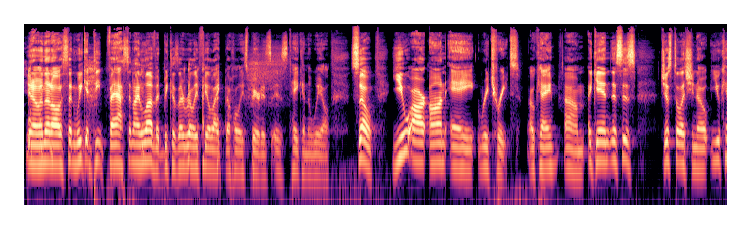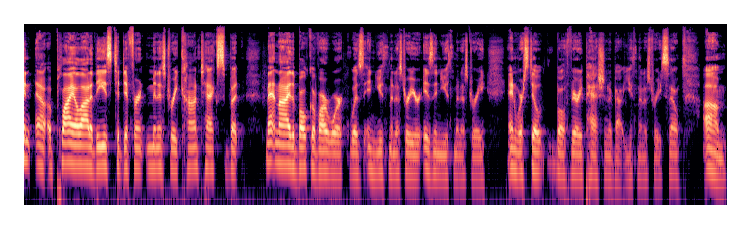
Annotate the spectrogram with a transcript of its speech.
you know, and then all of a sudden we get deep fast, and I love it because I really feel like the Holy Spirit is, is taking the wheel. So you are on a retreat, okay? Um, again, this is just to let you know, you can uh, apply a lot of these to different ministry contexts, but Matt and I, the bulk of our work was in youth ministry or is in youth ministry, and we're still both very passionate about youth ministry. So, um,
